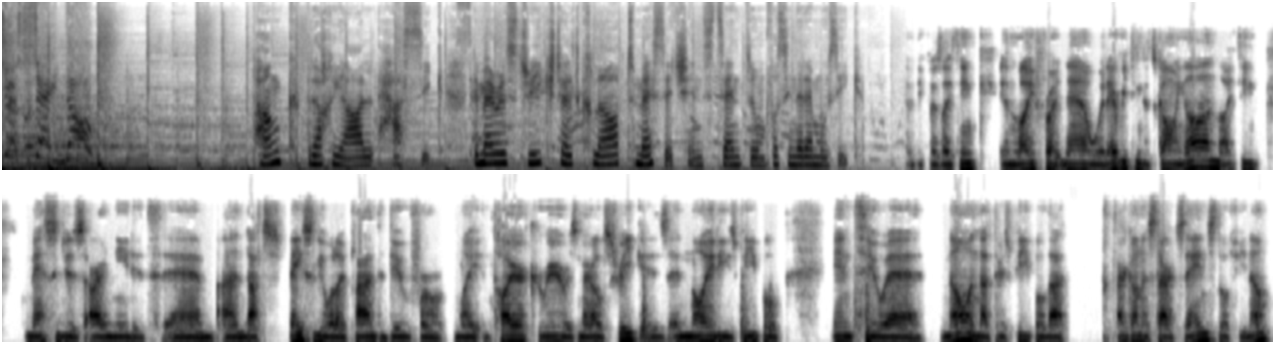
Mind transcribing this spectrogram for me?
Just say no. Punk, brachial, hässig. Der Meryl Streep stellt klar die Message ins Zentrum von seiner Musik. Because I think in life right now, with everything that's going on, I think messages are needed. Um, and that's basically what I plan to do for my entire career as Meryl Streep is annoy these people into, uh, knowing that there's people that are going to start saying stuff, you know?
